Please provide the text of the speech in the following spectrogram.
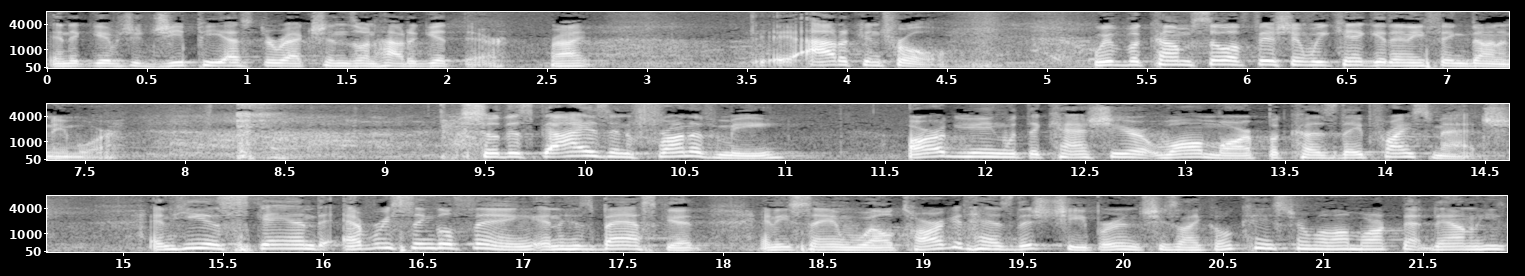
and it gives you GPS directions on how to get there, right? Out of control. We've become so efficient we can't get anything done anymore. so this guy is in front of me arguing with the cashier at Walmart because they price match. And he has scanned every single thing in his basket, and he's saying, Well, Target has this cheaper. And she's like, Okay, sir, well, I'll mark that down. And he,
